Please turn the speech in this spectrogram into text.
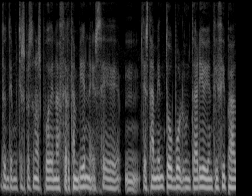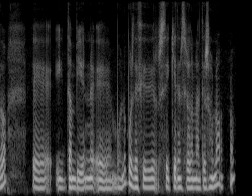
donde muchas personas pueden hacer también ese mm, testamento voluntario y anticipado eh, y también, eh, bueno, pues decidir si quieren ser donantes o no, ¿no?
